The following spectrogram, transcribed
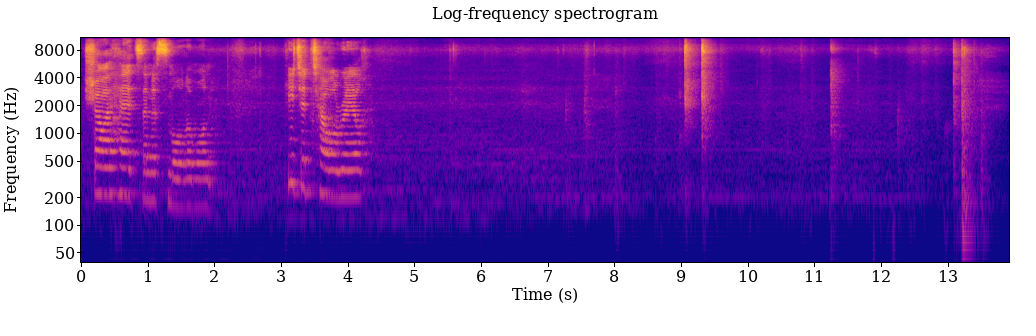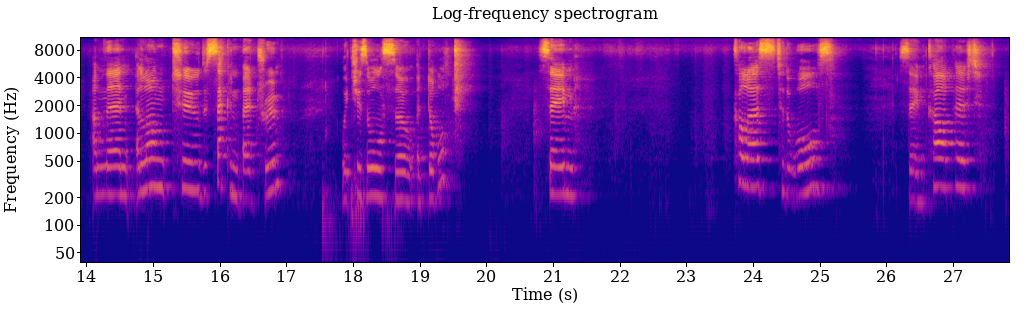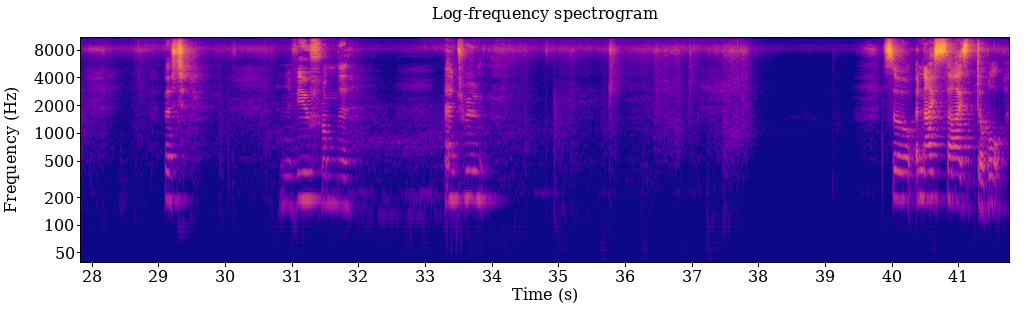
shower heads and a smaller one. Heated towel rail and then along to the second bedroom which is also a double. Same colours to the walls same carpet but and a view from the bedroom. So a nice sized double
